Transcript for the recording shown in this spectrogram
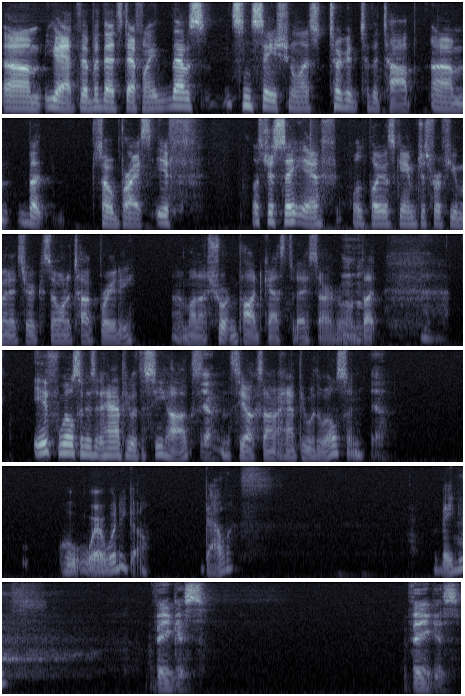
Um, yeah, th- but that's definitely that was sensationalist. Took it to the top. Um, but so Bryce, if let's just say if we'll play this game just for a few minutes here because I want to talk Brady. I'm on a shortened podcast today. Sorry everyone, but if Wilson isn't happy with the Seahawks, Yeah. and the Seahawks aren't happy with Wilson, Yeah. who, where would he go? Dallas, Vegas. Vegas. Vegas.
